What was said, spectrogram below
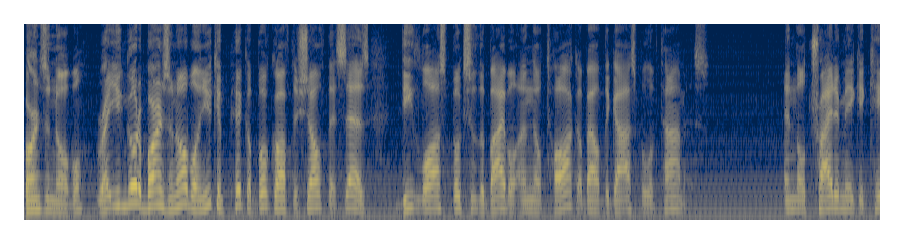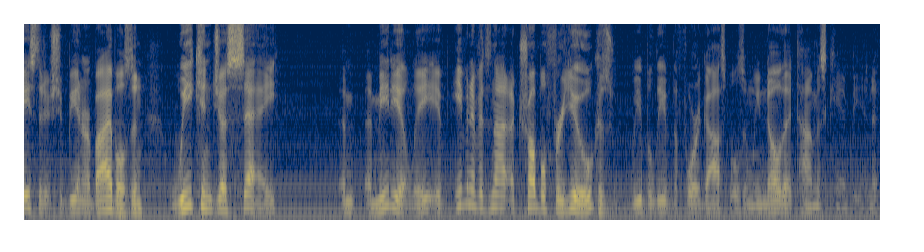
Barnes and Noble, right? You can go to Barnes and Noble and you can pick a book off the shelf that says the lost books of the Bible, and they'll talk about the Gospel of Thomas. And they'll try to make a case that it should be in our Bibles. And we can just say, immediately, if, even if it's not a trouble for you, because we believe the four Gospels and we know that Thomas can't be in it.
